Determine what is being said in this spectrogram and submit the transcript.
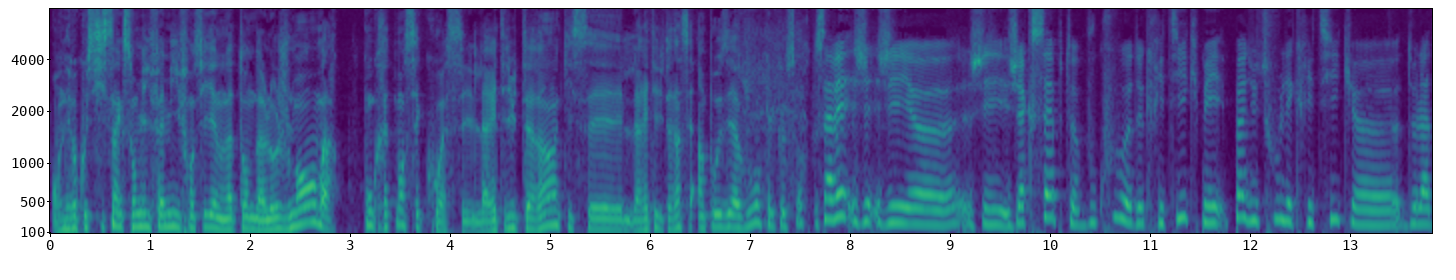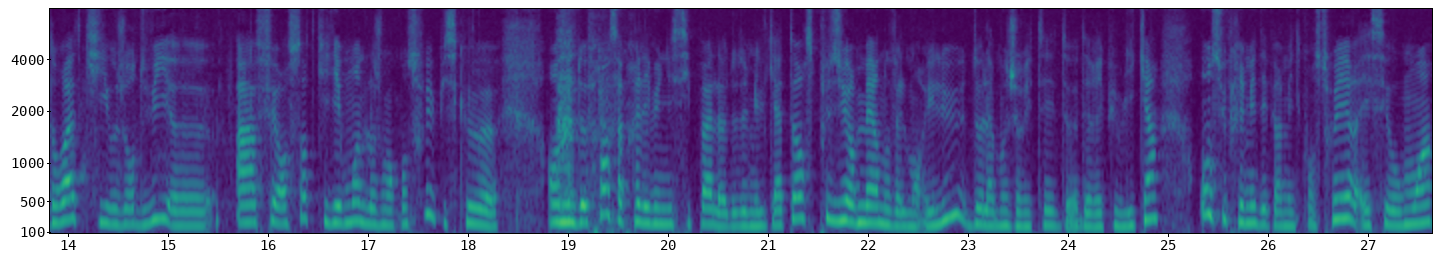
On évoque aussi 500 000 familles franciliennes en attente d'un logement. Alors, concrètement, c'est quoi? C'est l'arrêté du terrain qui s'est l'arrêté du terrain s'est imposé à vous en quelque sorte? Vous savez, euh, j'accepte beaucoup euh, de critiques, mais pas du tout les critiques euh, de la droite qui aujourd'hui a fait en sorte qu'il y ait moins de logements construits, puisque euh, en Ile-de-France, après les municipales de 2014, plusieurs maires nouvellement élus de la majorité de- des républicains ont supprimé des permis de construire, et c'est au moins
